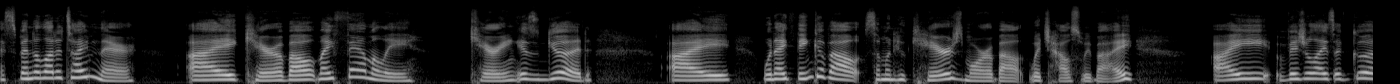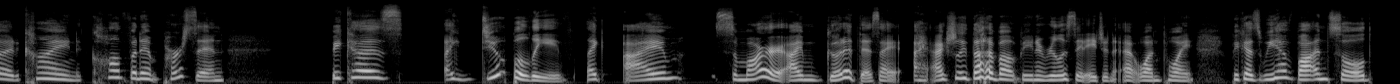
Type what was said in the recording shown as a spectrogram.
I spend a lot of time there. I care about my family. Caring is good. I when I think about someone who cares more about which house we buy, I visualize a good, kind, confident person because I do believe like I'm smart. I'm good at this. I, I actually thought about being a real estate agent at one point because we have bought and sold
